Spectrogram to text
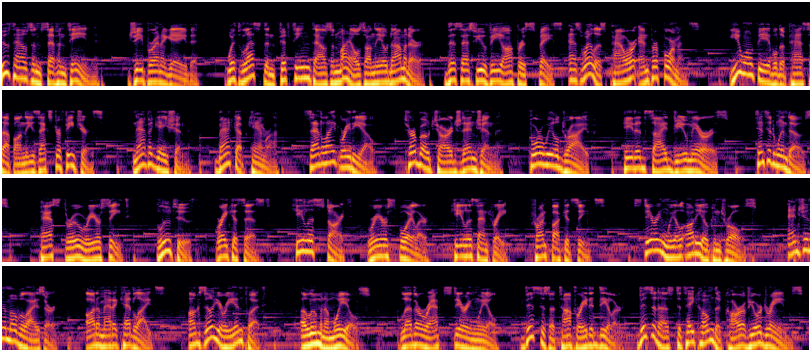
2017 Jeep Renegade. With less than 15,000 miles on the odometer, this SUV offers space as well as power and performance. You won't be able to pass up on these extra features. Navigation, backup camera, satellite radio, turbocharged engine, four-wheel drive, heated side view mirrors, tinted windows, pass-through rear seat, Bluetooth, brake assist, keyless start, rear spoiler, keyless entry, front bucket seats, steering wheel audio controls, engine immobilizer, automatic headlights, auxiliary input, aluminum wheels, leather wrapped steering wheel. This is a top rated dealer. Visit us to take home the car of your dreams.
